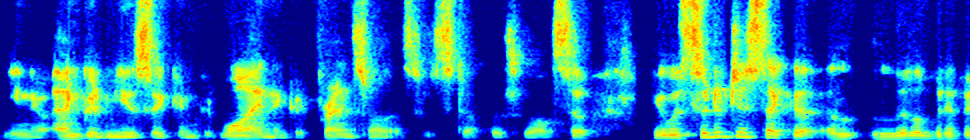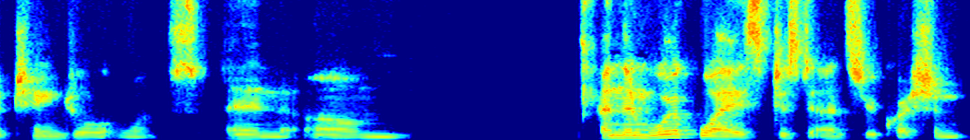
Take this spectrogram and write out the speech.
you know and good music and good wine and good friends and all that sort of stuff as well. So it was sort of just like a, a little bit of a change all at once and um, and then work wise, just to answer your question,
